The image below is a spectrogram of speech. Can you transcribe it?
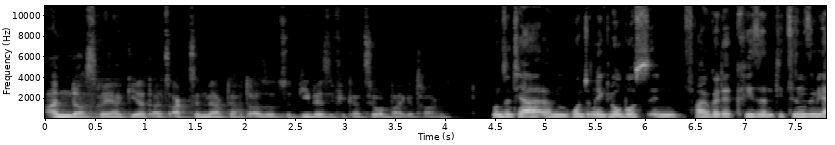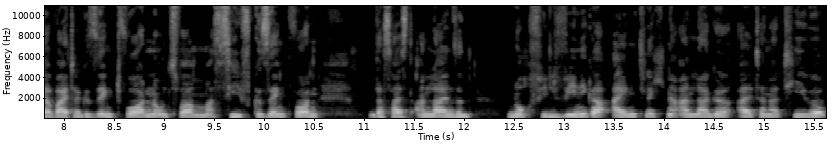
anders reagiert als Aktienmärkte, hat also zur Diversifikation beigetragen. Nun sind ja ähm, rund um den Globus in Folge der Krise die Zinsen wieder weiter gesenkt worden und zwar massiv gesenkt worden. Das heißt, Anleihen sind noch viel weniger eigentlich eine Anlagealternative.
